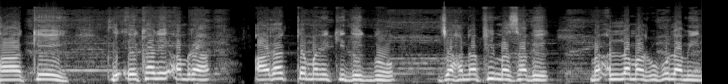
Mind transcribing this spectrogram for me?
থাকে। এখানে আমরা আর একটা মানে কি দেখব, যে হানাফি মাঝাবের বা আল্লামা রুহুল আমিন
